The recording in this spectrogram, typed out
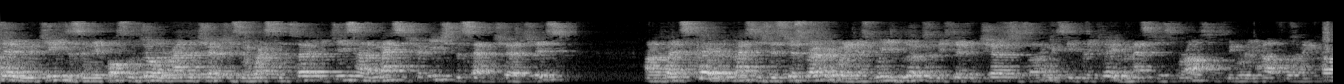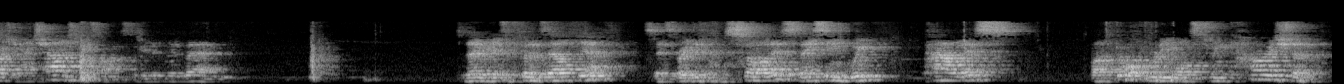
journey with Jesus and the Apostle John around the churches in Western Turkey, Jesus had a message for each of the seven churches. Uh, but it's clear that the message is just for everybody. As we've looked at these different churches, I think we see pretty clearly the message is for us to be really helpful and encouraging and challenging at times to be living with them. Today we get to Philadelphia. So it's very different from Sardis. They seem weak, powerless, but God really wants to encourage them.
